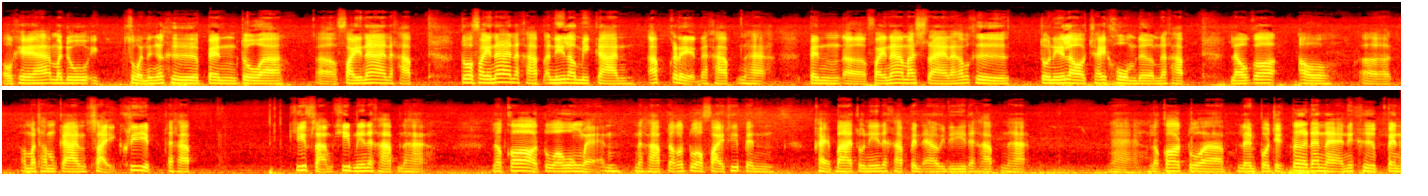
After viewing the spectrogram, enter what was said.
โอเคฮะมาดูอีกส่วนหนึ่งก็คือเป็นตัวไฟหน้านะครับ ตัวไฟหน้านะครับ อันนี้เรามีการอัปเกรดนะครับนะฮะเป็นไฟหน้ามัสแตงนะครับก็คือตัวนี้เราใช้โคมเดิมนะครับ แล้วก็เอาเอ่อเอามาทำการใส่ครีบนะครับครีบสามครีบนี้นะครับนะฮะแล้วก็ตัววงแหวนนะครับ แล้วก็ตัวไฟที่เป็นไข่ปลาตัวนี้นะครับเป็น LED นะครับนะฮะ อ่าแล้วก็ตัวเลนส์โปรเจคเตอร์ด้านในอันนี้คือเป็น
